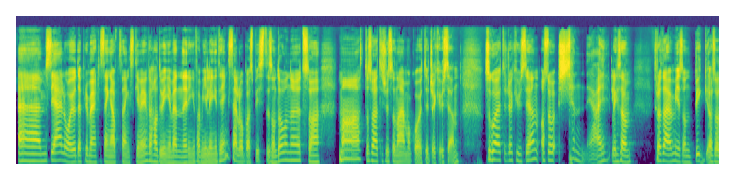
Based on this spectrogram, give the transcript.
Um, så jeg lå jo deprimert i senga på thanksgiving, for jeg hadde jo ingen venner, ingen familie, ingenting. Så jeg lå bare og spiste sånn donuts og mat, og så var jeg til slutt sånn Nei, jeg må gå ut til jacuzzien. Så går jeg ut til jacuzzien, og så kjenner jeg liksom For det er jo mye sånn bygg... Altså,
